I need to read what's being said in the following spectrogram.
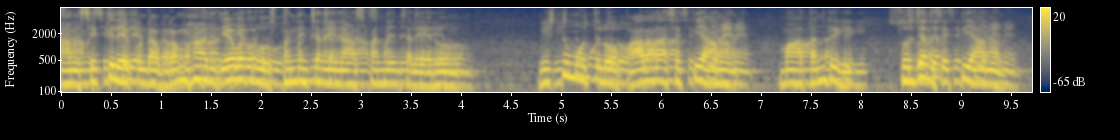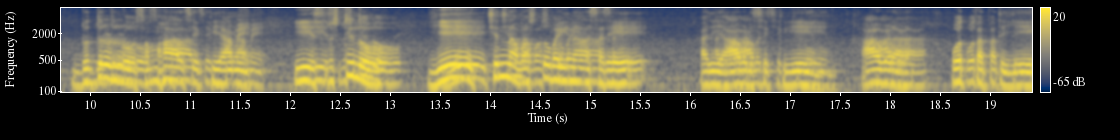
ఆమె శక్తి లేకుండా బ్రహ్మాది దేవతలు స్పందించనైనా స్పందించలేరు. విష్ణుమూర్తిలో పాలనా శక్తి ఆమె మా తండ్రి సృజన శక్తి ఆమె రుద్రుల్లో సంహార శక్తి ఆమె. ఈ సృష్టిలో ఏ చిన్న వస్తువైనా సరే అది ఆవిడ శక్తియే. ఆవిడ ఉత్పత్తియే.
